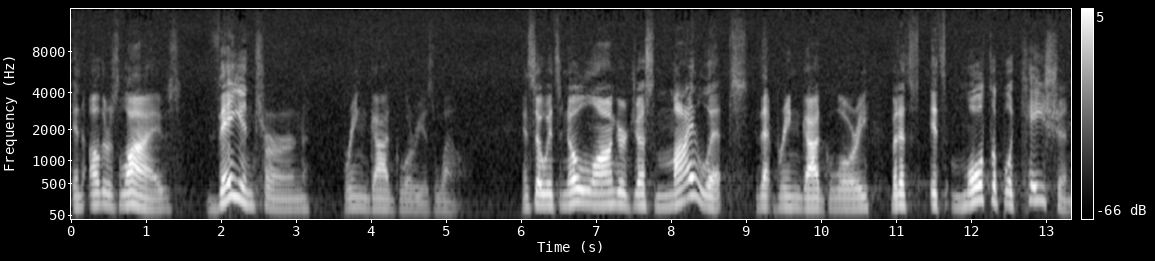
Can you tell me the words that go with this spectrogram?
in others' lives, they in turn bring God glory as well. And so, it's no longer just my lips that bring God glory, but it's, it's multiplication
